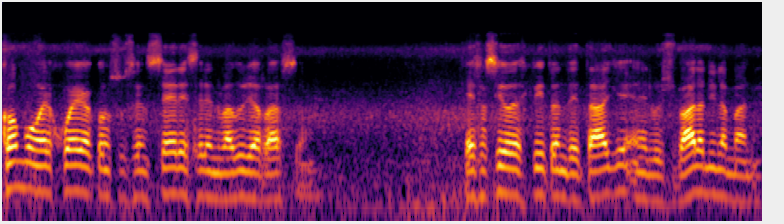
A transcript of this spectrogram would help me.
Cómo él juega con sus enseres en el Madhurya Rasa. Eso ha sido descrito en detalle en el Ushvala Nilamani.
